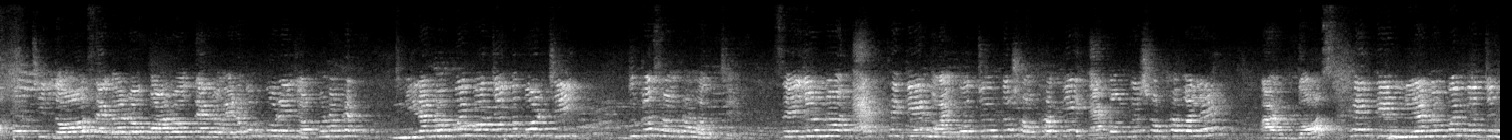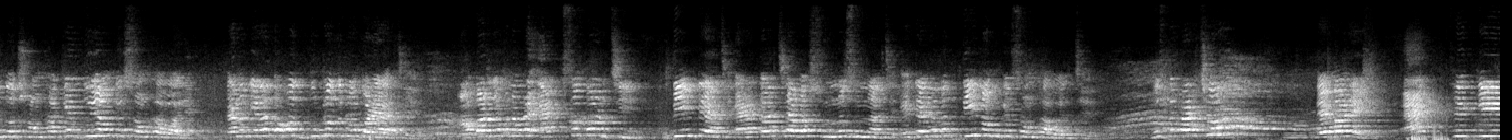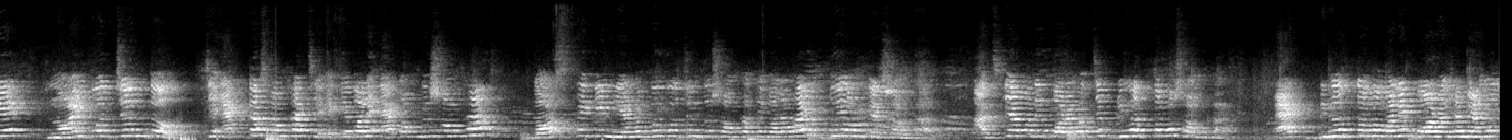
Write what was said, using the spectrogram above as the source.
দশ করছি দশ, এগারো, বারো, তেরো, এরকম করে যখন আমরা নিরানব্বই পর্যন্ত পড়ছি, দুটো সংখ্যা হচ্ছে। সেই জন্য এক থেকে নয় পর্যন্ত সংখ্যাকে এক অঙ্কের সংখ্যা বলে, আর দশ থেকে নিরানব্বই পর্যন্ত সংখ্যাকে দুই অঙ্কের সংখ্যা বলে। যে একটা সংখ্যা আছে একে বলে এক অঙ্কের সংখ্যা, দশ থেকে নিরানব্বই পর্যন্ত সংখ্যাকে বলা হয় দুই অঙ্কের সংখ্যা। আজকে আমাদের পড়া হচ্ছে বৃহত্তম সংখ্যা। এক বৃহত্তম মানে বড় আমি আগে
